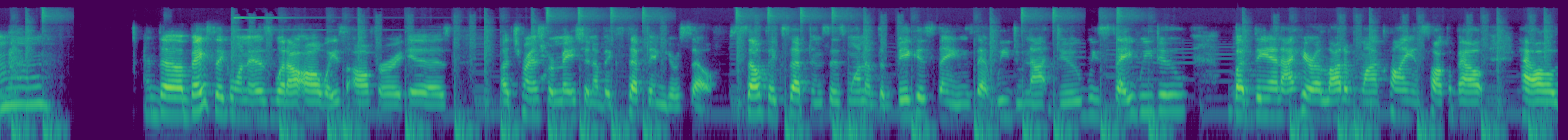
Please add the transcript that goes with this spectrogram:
Mm, the basic one is what I always offer is a transformation of accepting yourself. Self acceptance is one of the biggest things that we do not do. We say we do, but then I hear a lot of my clients talk about how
